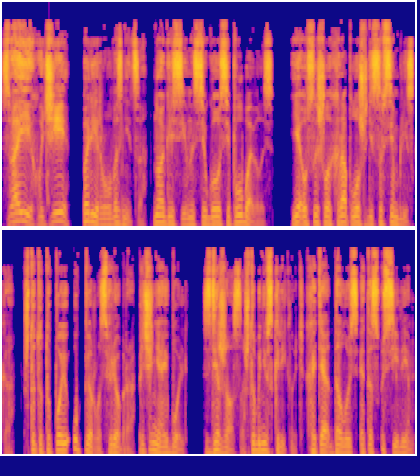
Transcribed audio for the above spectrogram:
«Своих учи!» – парировал возница, но агрессивности в голосе поубавилась. Я услышал храп лошади совсем близко. Что-то тупое уперлось в ребра, причиняя боль. Сдержался, чтобы не вскрикнуть, хотя далось это с усилием.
